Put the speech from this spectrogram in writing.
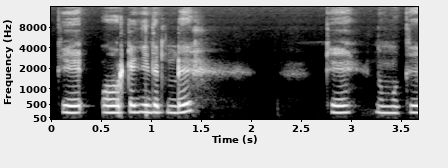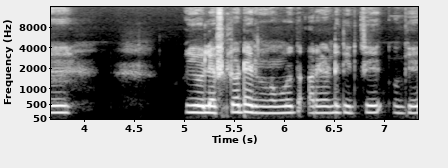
ഓക്കെ. ഓവർടേക്ക് ചെയ്തിട്ടുണ്ട്. ഓക്കെ. നമുക്ക് അയ്യോ ലെഫ്റ്റിലോട്ടായിരുന്നു. നമ്മൾ അറിയാണ്ട് തിരിച്ച് ഓക്കെ.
